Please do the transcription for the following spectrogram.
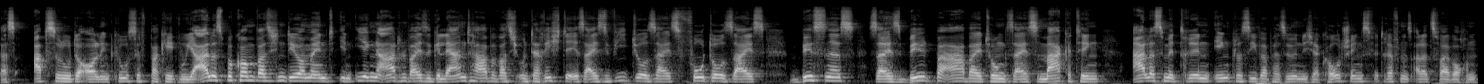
das absolute All-Inclusive-Paket, wo ihr alles bekommt, was ich in dem Moment in irgendeiner Art und Weise gelernt habe, was ich unterrichte, sei es Video, sei es Foto, sei es Business, sei es Bildbearbeitung, sei es Marketing, alles mit drin, inklusive persönlicher Coachings. Wir treffen uns alle zwei Wochen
